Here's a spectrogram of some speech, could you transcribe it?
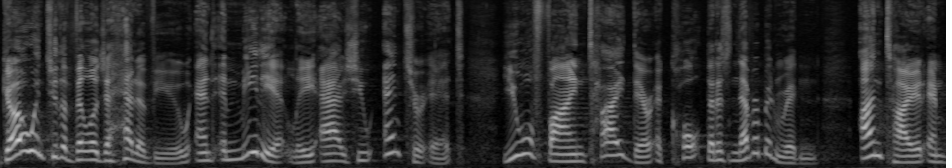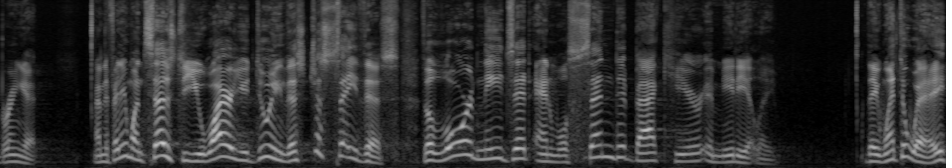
Go into the village ahead of you, and immediately as you enter it, you will find tied there a colt that has never been ridden. Untie it and bring it. And if anyone says to you, Why are you doing this? just say this The Lord needs it and will send it back here immediately. They went away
